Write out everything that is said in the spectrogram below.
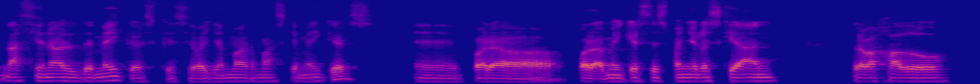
Nacional de Makers, que se va a llamar Más que Makers, eh, para, para, makers españoles que han trabajado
